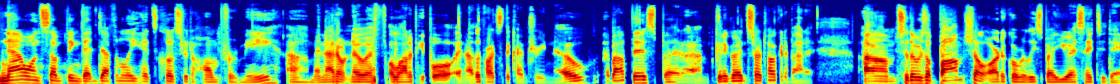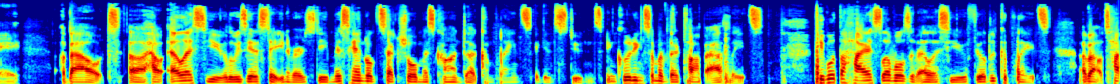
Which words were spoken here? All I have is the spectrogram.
Now, on something that definitely hits closer to home for me, um, and I don't know if a lot of people in other parts of the country know about this, but I'm going to go ahead and start talking about it. Um, so, there was a bombshell article released by USA Today about uh, how LSU, Louisiana State University, mishandled sexual misconduct complaints against students, including some of their top athletes. People at the highest levels of LSU fielded complaints about t-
